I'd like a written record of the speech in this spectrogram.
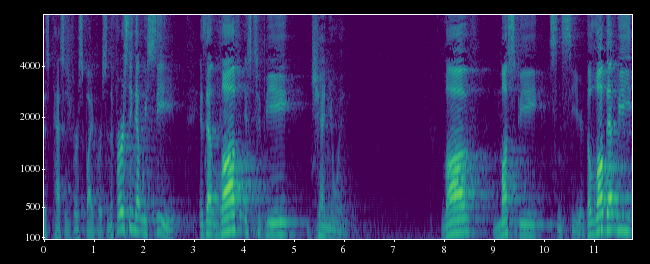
this passage verse by verse. And the first thing that we see is that love is to be genuine. Love must be sincere. The love that we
